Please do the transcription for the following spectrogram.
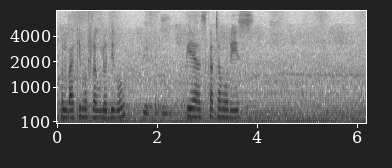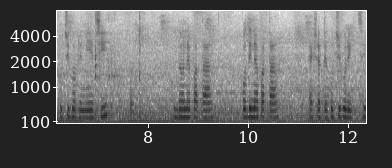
এখন বাকি মশলাগুলো দিব। পেঁয়াজ, কাঁচামরিচ, কুচি করে নিয়েছি। ধনে পাতা, পুদিনা পাতা একসাথে কুচি করে গেছি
